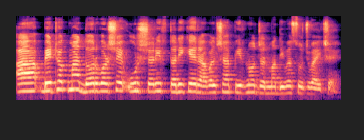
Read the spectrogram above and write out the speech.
આ બેઠકમાં દર વર્ષે ઉર્સ શરીફ તરીકે રાવલશાહ પીરનો જન્મદિવસ ઉજવાય છે.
